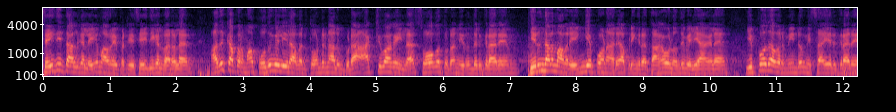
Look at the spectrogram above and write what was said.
செய்தித்தாள்களையும் அவரை பற்றிய செய்திகள் வரல. அதுக்கப்புறமா பொதுவெளியில் அவர் தோன்றினாலும் கூட ஆக்டிவாக இல்ல சோகத்துடன் இருந்திருக்கிறாரு. இருந்தாலும் அவர் எங்கே போனாரு அப்படிங்கிற தகவல் வந்து வெளியாகல. இப்போது அவர் மீண்டும் மிஸ் ஆகியிருக்கிறாரு.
